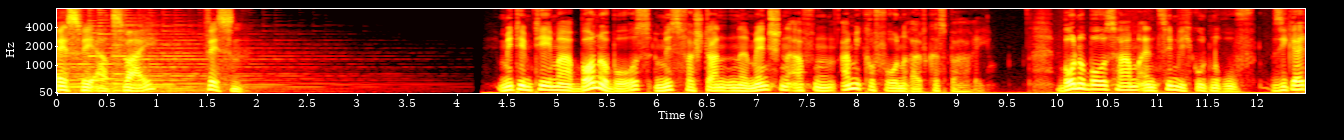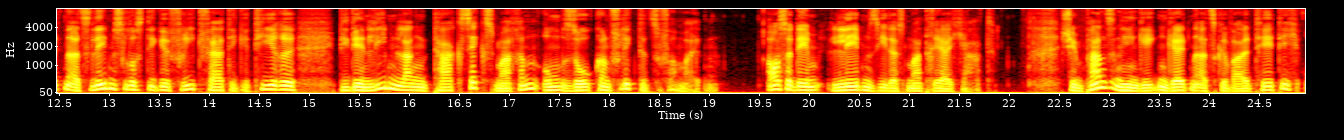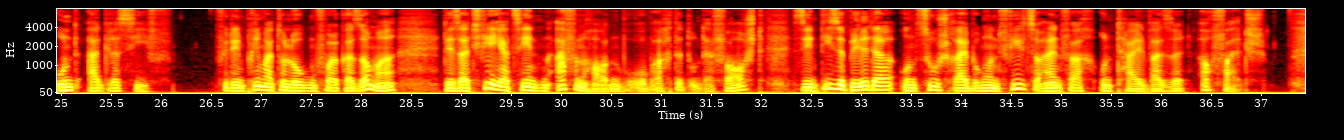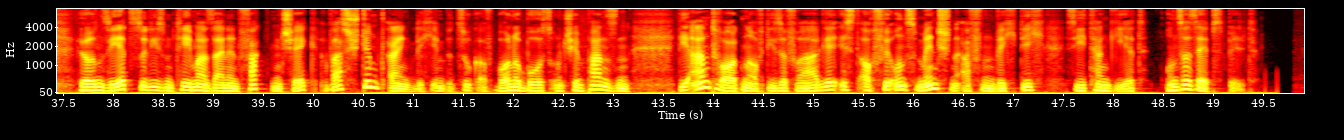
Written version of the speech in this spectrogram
SWR 2 Wissen mit dem Thema Bonobos, missverstandene Menschenaffen, am Mikrofon Ralf Kaspari. Bonobos haben einen ziemlich guten Ruf. Sie gelten als lebenslustige, friedfertige Tiere, die den lieben langen Tag Sex machen, um so Konflikte zu vermeiden. Außerdem leben sie das Matriarchat. Schimpansen hingegen gelten als gewalttätig und aggressiv. Für den Primatologen Volker Sommer, der seit vier Jahrzehnten Affenhorden beobachtet und erforscht, sind diese Bilder und Zuschreibungen viel zu einfach und teilweise auch falsch. Hören Sie jetzt zu diesem Thema seinen Faktencheck. Was stimmt eigentlich in Bezug auf Bonobos und Schimpansen? Die Antworten auf diese Frage ist auch für uns Menschenaffen wichtig. Sie tangiert unser Selbstbild.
